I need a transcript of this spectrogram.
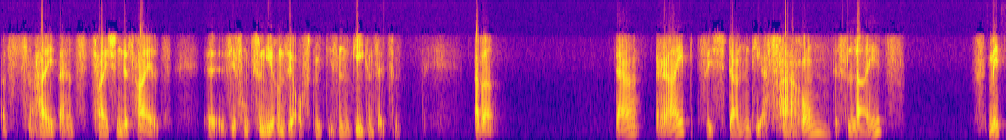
als, als Zeichen des Heils. Äh, wir funktionieren sehr oft mit diesen Gegensätzen. Aber da reibt sich dann die Erfahrung des Leids mit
